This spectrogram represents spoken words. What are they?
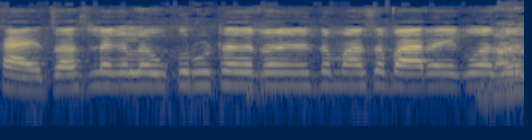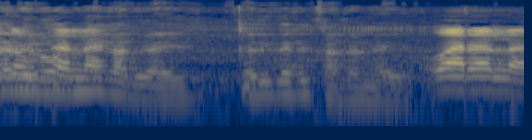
खायचं असलं का लवकर उठायचं नाही तर माझा बारा एक गायला वाजता मी रोज उठायला नाही खात गाई. कधीतरी खातात गाई. वाराला.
